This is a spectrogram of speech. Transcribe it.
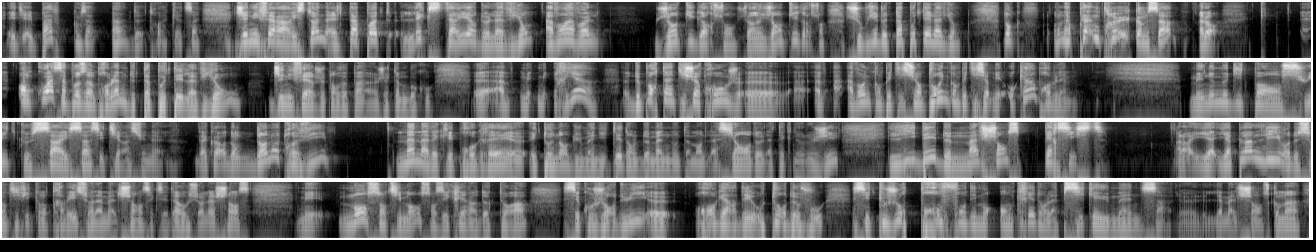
Et, paf, comme ça. 1, 2, 3, 4, 5. Jennifer Ariston, elle tapote l'extérieur de l'avion avant un vol. Gentil garçon, c'est un gentil garçon. Je suis obligé de tapoter l'avion. Donc, on a plein de trucs comme ça. Alors, en quoi ça pose un problème de tapoter l'avion? Jennifer, je t'en veux pas, hein, je t'aime beaucoup. Euh, mais, rien. De porter un t-shirt rouge euh, avant une compétition, pour une compétition, mais aucun problème. Mais ne me dites pas ensuite que ça et ça, c'est irrationnel. D'accord? Donc, dans notre vie, même avec les progrès euh, étonnants de l'humanité dans le domaine notamment de la science, de la technologie, l'idée de malchance persiste. Alors, il y, a, plein de livres de scientifiques qui ont travaillé sur la malchance, etc., ou sur la chance. Mais mon sentiment, sans écrire un doctorat, c'est qu'aujourd'hui, euh, regardez autour de vous, c'est toujours profondément ancré dans la psyché humaine, ça, la malchance. Comme un.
